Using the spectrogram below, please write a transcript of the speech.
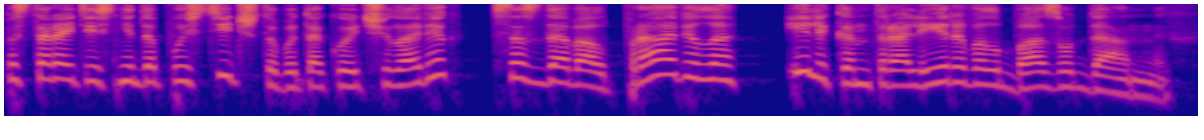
Постарайтесь не допустить, чтобы такой человек создавал правила или контролировал базу данных.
